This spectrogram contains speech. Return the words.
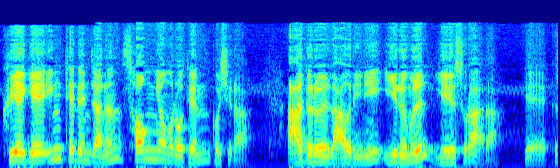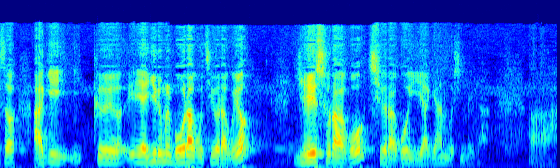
그에게 잉태된 자는 성령으로 된 것이라 아들을 낳으리니 이름을 예수라 하라 예, 그래서 아기 그 이름을 뭐라고 지으라고요? 예수라고 지으라고 이야기하는 것입니다. 아,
